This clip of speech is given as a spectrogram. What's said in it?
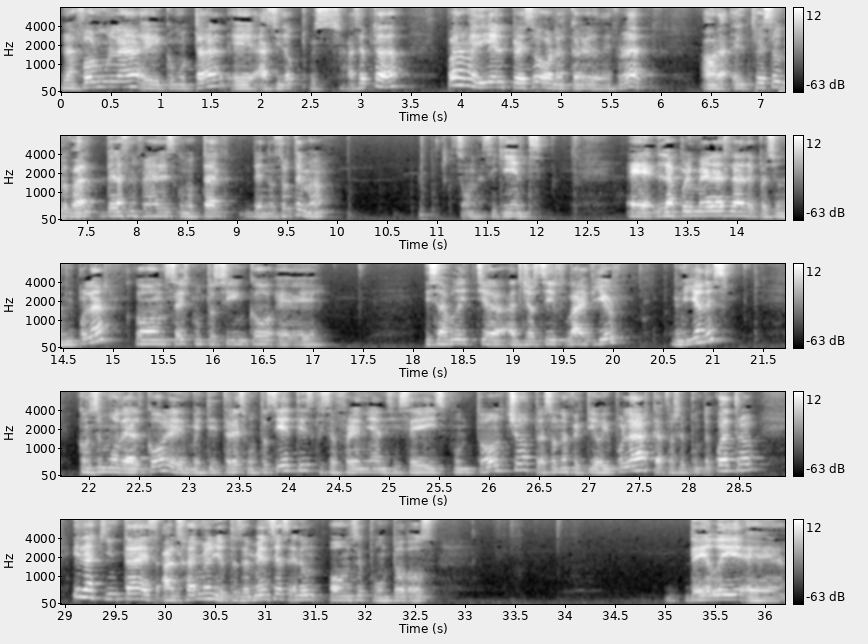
La fórmula eh, como tal eh, ha sido pues aceptada para medir el peso o la carga de la enfermedad. Ahora, el peso global de las enfermedades como tal de nuestro tema son las siguientes. Eh, la primera es la depresión unipolar con 6.5 eh, Disability Adjusted Life Year en millones. Consumo de alcohol en 23.7, esquizofrenia en 16.8, trastorno afectivo bipolar 14.4 y la quinta es Alzheimer y otras demencias en un 11.2. Daily eh,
